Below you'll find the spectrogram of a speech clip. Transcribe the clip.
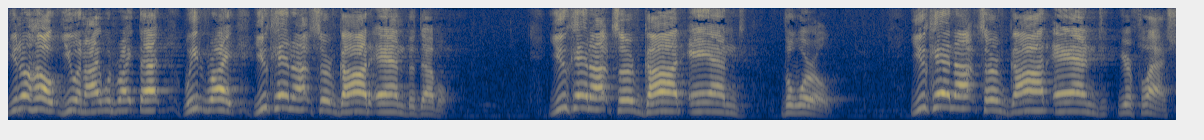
you know how you and I would write that? We'd write, You cannot serve God and the devil. You cannot serve God and the world. You cannot serve God and your flesh.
